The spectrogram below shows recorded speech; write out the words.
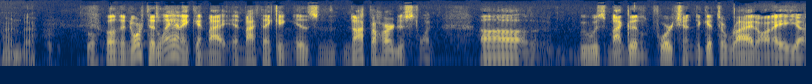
And uh, Well, the North Atlantic, in my in my thinking, is not the hardest one. Uh, it was my good fortune to get to ride on a uh,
